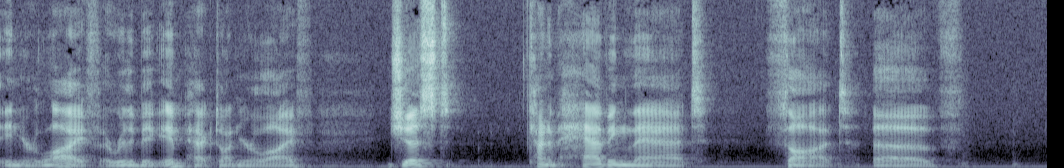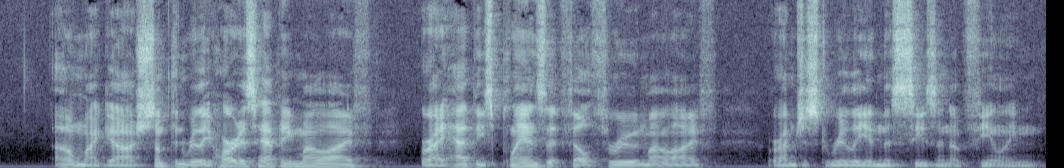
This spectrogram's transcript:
in your life, a really big impact on your life. Just kind of having that thought of, oh my gosh, something really hard is happening in my life, or I had these plans that fell through in my life, or I'm just really in this season of feeling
